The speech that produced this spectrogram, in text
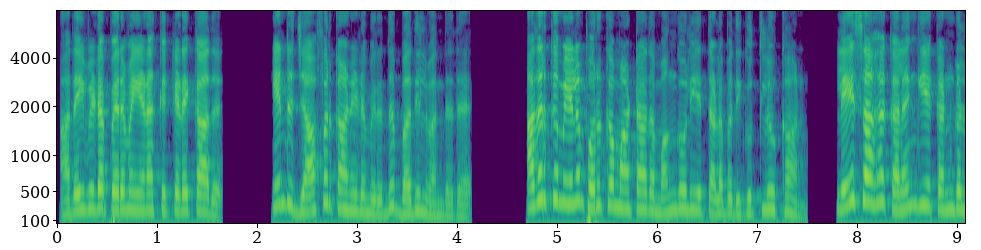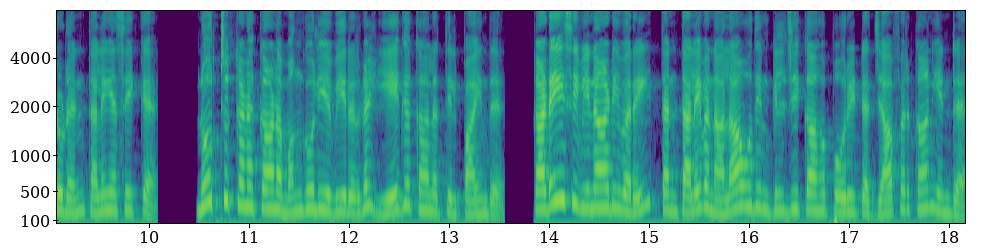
அதைவிட பெருமை எனக்கு கிடைக்காது. என்று ஜாஃபர் கானிடமிருந்து பதில் வந்தது. அதற்கு மேலும் பொறுக்க மாட்டாத மங்கோலிய தளபதி குத்லு கான் லேசாக கலங்கிய கண்களுடன் தலையசைக்க நூற்றுக்கணக்கான மங்கோலிய வீரர்கள் ஏக காலத்தில் பாய்ந்து கடைசி வினாடி வரை தன் தலைவன் அலாவுதீன் கில்ஜிக்காக போரிட்ட ஜாஃபர் கான் என்ற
